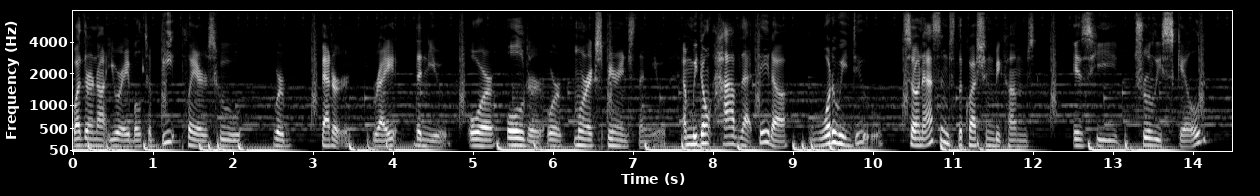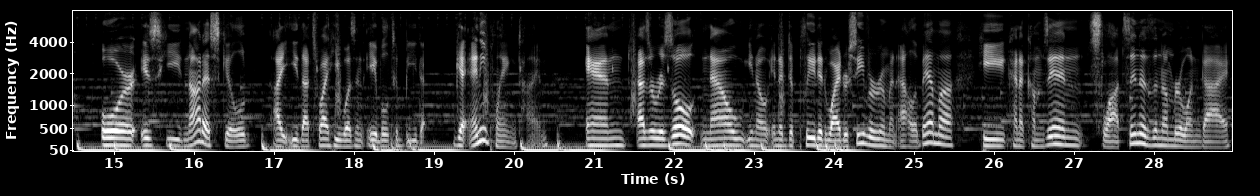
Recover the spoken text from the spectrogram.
whether or not you were able to beat players who were better, right, than you, or older, or more experienced than you. And we don't have that data. What do we do? So, in essence, the question becomes is he truly skilled? Or is he not as skilled, i.e., that's why he wasn't able to beat, get any playing time? And as a result, now, you know, in a depleted wide receiver room at Alabama, he kind of comes in, slots in as the number one guy,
